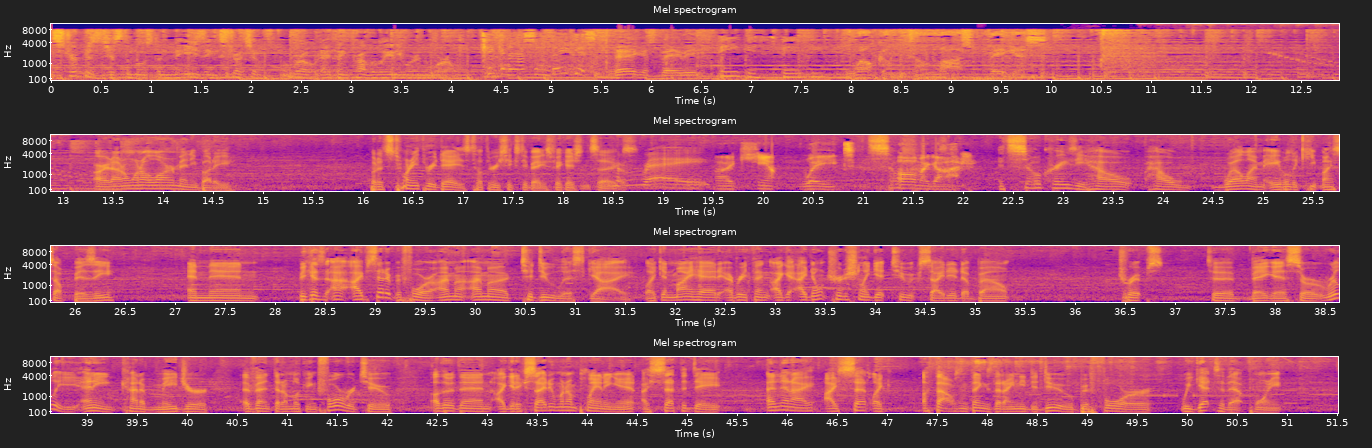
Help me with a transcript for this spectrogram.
The strip is just the most amazing stretch of road, I think, probably anywhere in the world. Kicking ass in Vegas. Vegas, baby. Vegas, baby. Welcome to Las Vegas. All right, I don't want to alarm anybody, but it's 23 days till 360 Vegas Vacation 6. Hooray. I can't wait. So- Oh my gosh. It's so crazy how how well I'm able to keep myself busy, and then because I, I've said it before, I'm a, I'm a to do list guy. Like in my head, everything I, I don't traditionally get too excited about trips to Vegas or really any kind of major event that I'm looking forward to, other than I get excited when I'm planning it, I set the date, and then I, I set like a thousand things that I need to do before we get to that point.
